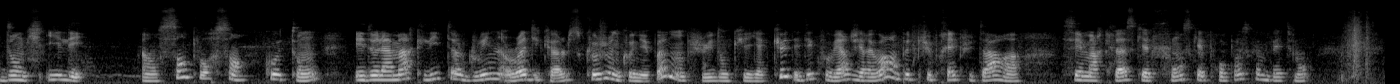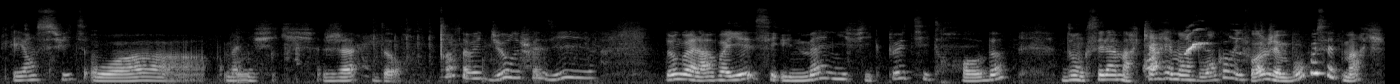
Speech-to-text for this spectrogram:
Donc il est en 100% coton et de la marque Little Green Radicals que je ne connais pas non plus. Donc il n'y a que des découvertes. J'irai voir un peu de plus près plus tard euh, ces marques là, ce qu'elles font, ce qu'elles proposent comme vêtements. Et ensuite, waouh, magnifique. J'adore. Oh, ça va être dur de choisir. Donc voilà, vous voyez, c'est une magnifique petite robe. Donc c'est la marque Carrément Beau. Encore une fois, j'aime beaucoup cette marque.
